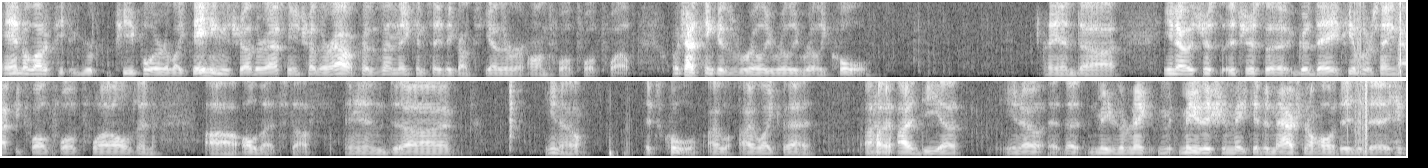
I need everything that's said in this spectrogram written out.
And a lot of pe- people are like dating each other, asking each other out, because then they can say they got together on 12 12 12, which I think is really, really, really cool. And uh, you know, it's just it's just a good day. People are saying happy 12 12 12 and uh, all that stuff. And uh, you know, it's cool. I, I like that uh, idea. You know that maybe they're make, maybe they should make it a national holiday today.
